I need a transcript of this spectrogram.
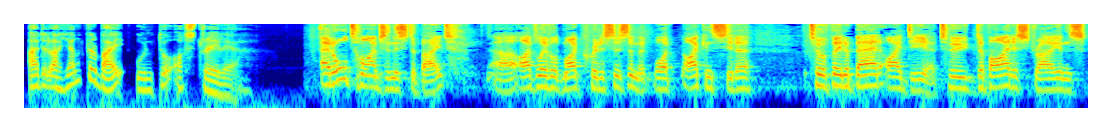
adalah yang terbaik untuk Australia. At all times in this debate, uh, I've levelled my criticism at what I consider to have been a bad idea to divide Australians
